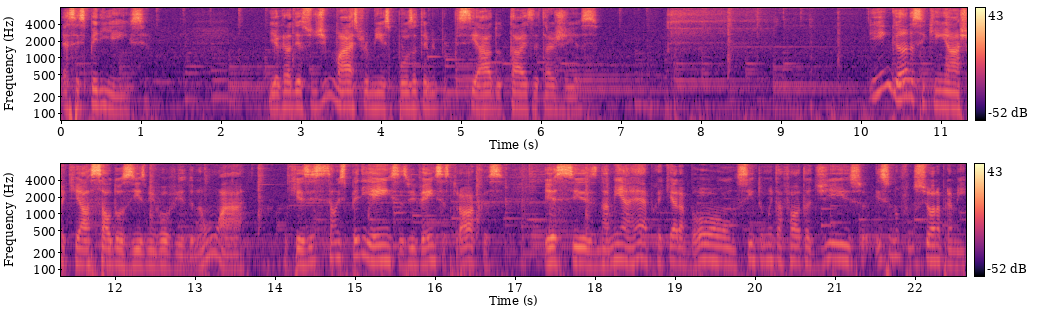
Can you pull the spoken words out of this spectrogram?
Essa experiência. E agradeço demais por minha esposa ter me propiciado tais letargias. E engana-se quem acha que há saudosismo envolvido. Não há. O que existe são experiências, vivências, trocas. Esses, na minha época que era bom, sinto muita falta disso. Isso não funciona para mim.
